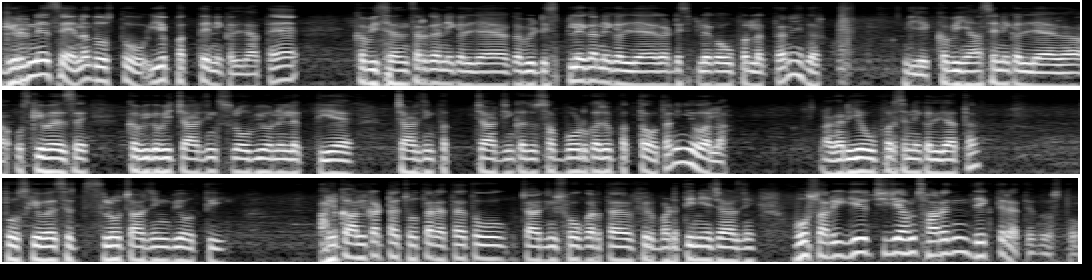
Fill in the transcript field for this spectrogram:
गिरने से है ना दोस्तों, ये पत्ते निकल जाते हैं। कभी सेंसर का निकल जाएगा कभी डिस्प्ले का निकल जाएगा डिस्प्ले का ऊपर लगता है ना इधर? ये कभी यहाँ से निकल जाएगा उसकी वजह से कभी कभी चार्जिंग स्लो भी होने लगती है। चार्जिंग पत, चार्जिंग का जो सब बोर्ड का जो पत्ता होता है ना ये वाला अगर ये ऊपर से निकल जाता तो उसकी वजह से स्लो चार्जिंग भी होती। हल्का हल्का टच होता रहता है तो वो चार्जिंग शो करता है और फिर बढ़ती नहीं है चार्जिंग वो सारी ये चीज़ें हम सारे दिन देखते रहते हैं दोस्तों।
